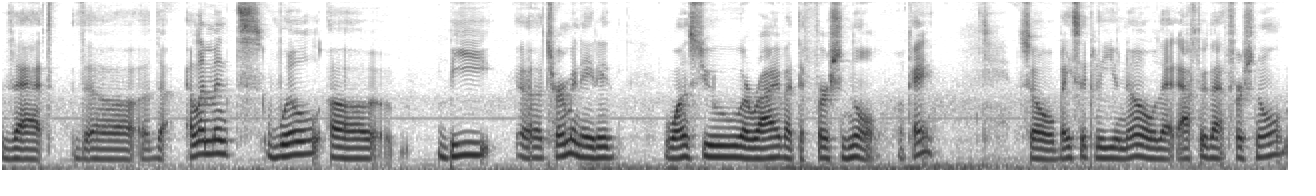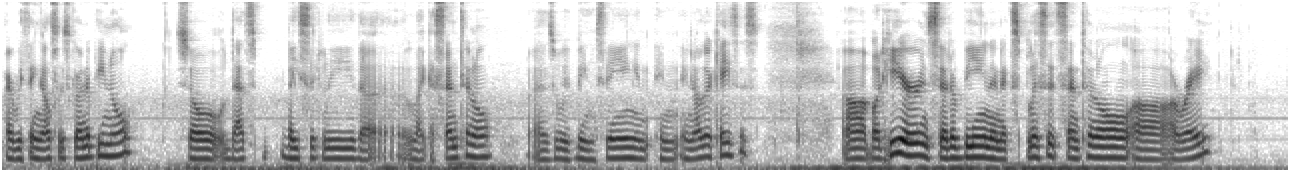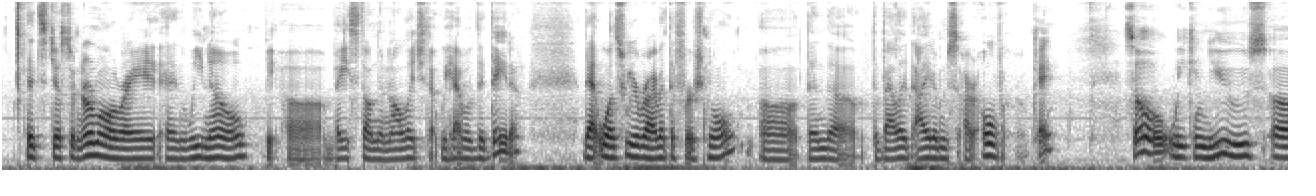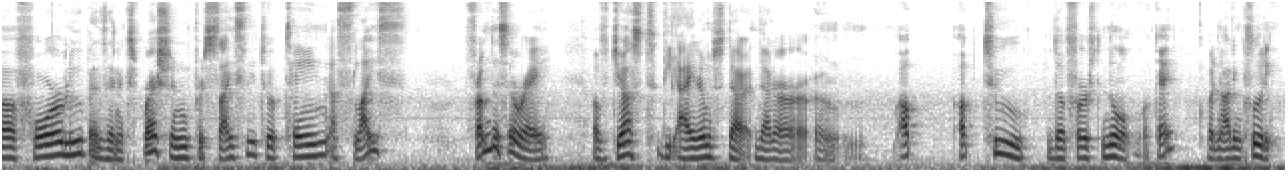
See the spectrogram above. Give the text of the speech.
that the the elements will uh, be uh, terminated once you arrive at the first null okay? So basically you know that after that first null everything else is going to be null. So that's basically the like a sentinel as we've been seeing in, in, in other cases uh, but here instead of being an explicit sentinel uh, array it's just a normal array and we know uh, based on the knowledge that we have of the data that once we arrive at the first null, uh, then the, the valid items are over, okay? So we can use a for loop as an expression precisely to obtain a slice from this array of just the items that, that are um, up, up to the first null, okay? But not including.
